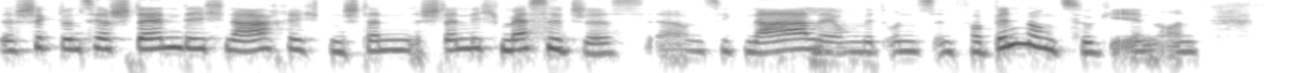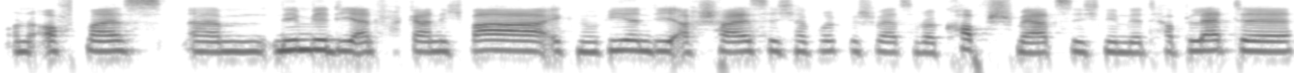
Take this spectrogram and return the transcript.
der schickt uns ja ständig Nachrichten, ständig Messages ja, und Signale, um mit uns in Verbindung zu gehen. Und und oftmals ähm, nehmen wir die einfach gar nicht wahr, ignorieren die, ach scheiße, ich habe Rückenschmerzen oder Kopfschmerzen, ich nehme eine Tablette,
